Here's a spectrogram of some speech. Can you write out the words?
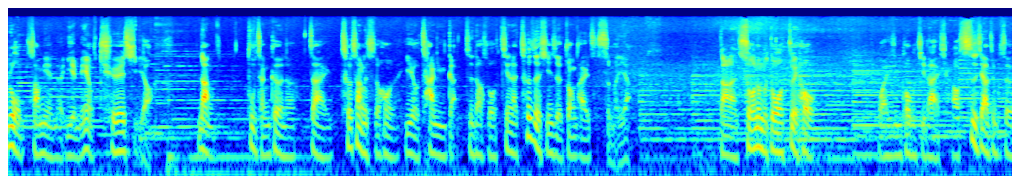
ROM 上面呢也没有缺席啊，让。副乘客呢，在车上的时候呢，也有参与感，知道说现在车子行驶的状态是什么样。当然说那么多，最后我已经迫不及待想要试驾这部车，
